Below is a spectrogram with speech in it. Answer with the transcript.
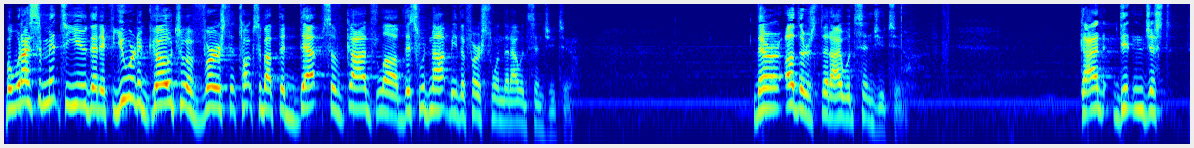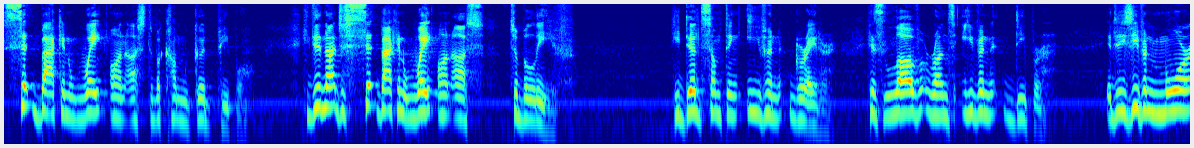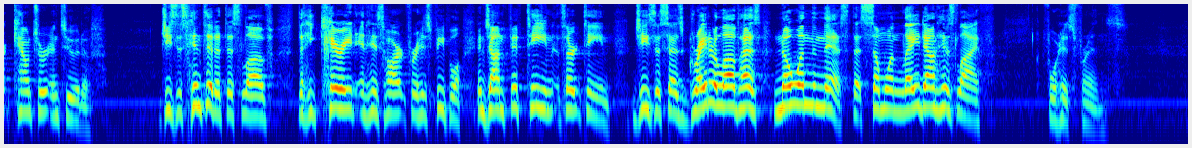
But would I submit to you that if you were to go to a verse that talks about the depths of God's love, this would not be the first one that I would send you to? There are others that I would send you to. God didn't just sit back and wait on us to become good people. He did not just sit back and wait on us to believe. He did something even greater. His love runs even deeper. It is even more counterintuitive. Jesus hinted at this love that he carried in his heart for his people. In John 15, 13, Jesus says, Greater love has no one than this, that someone lay down his life for his friends.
